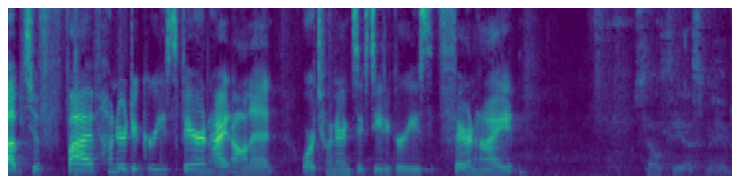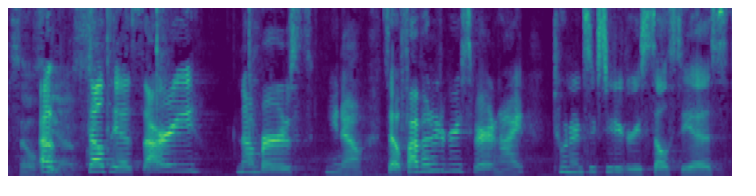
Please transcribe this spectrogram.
up to 500 degrees Fahrenheit on it or 260 degrees Fahrenheit. Celsius, babe. Celsius. Oh, Celsius. Celsius, sorry. Numbers, you know. So 500 degrees Fahrenheit, 260 degrees Celsius,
